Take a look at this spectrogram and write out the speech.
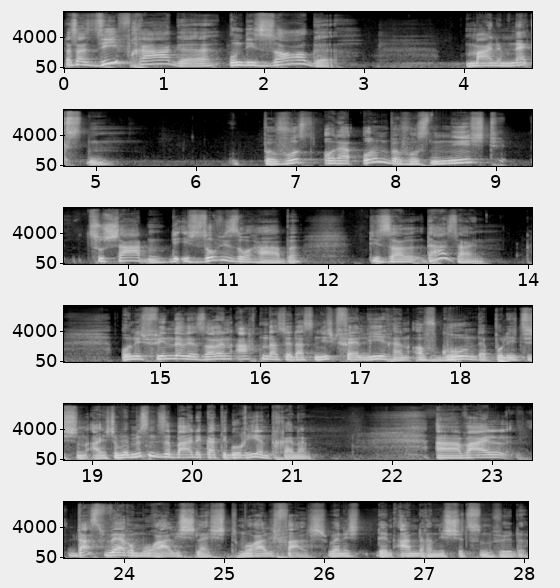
Das heißt, die Frage und die Sorge, meinem Nächsten bewusst oder unbewusst nicht zu schaden, die ich sowieso habe, die soll da sein. Und ich finde, wir sollen achten, dass wir das nicht verlieren aufgrund der politischen Einstellung. Wir müssen diese beiden Kategorien trennen. Äh, weil das wäre moralisch schlecht, moralisch falsch, wenn ich den anderen nicht schützen würde.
